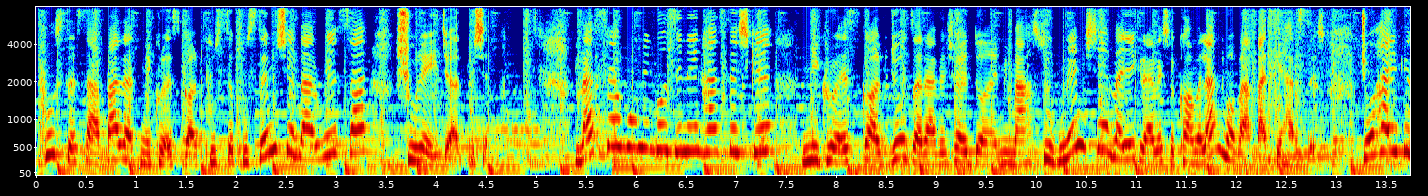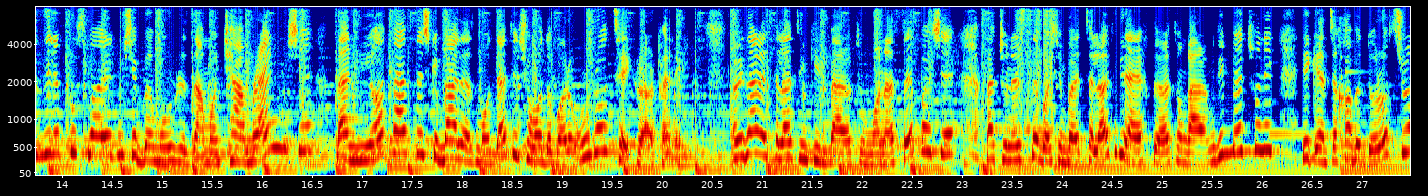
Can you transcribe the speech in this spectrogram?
پوست سر بعد از میکرو اسکالپ پوست پوسته میشه و روی سر شوره ایجاد میشه. و سومین گزینه این هستش که میکرو اسکالپ جزء روش های دائمی محسوب نمیشه و یک روش کاملا موقتی هستش. جوهری که زیر پوست وارد میشه به مرور زمان کم رنگ میشه و نیاز هستش که بعد از مدتی شما دوباره اون رو تکرار کنید. امیدوارم اطلاعات این کلیپ براتون مناسب باشه و تونسته باشین با اطلاعاتی که در اختیارتون قرار میدیم بتونید یک انتخاب درست رو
